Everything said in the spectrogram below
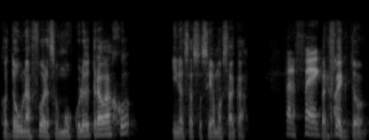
con toda una fuerza, un músculo de trabajo, y nos asociamos acá. Perfecto. Perfecto.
